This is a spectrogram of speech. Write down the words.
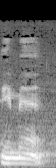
amen.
